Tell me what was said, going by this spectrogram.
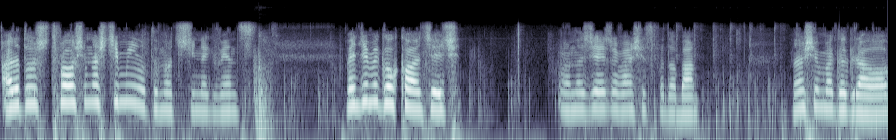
ale to już trwa 18 minut ten odcinek, więc będziemy go kończyć. Mam nadzieję, że Wam się spodoba. Nam się mega grało.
